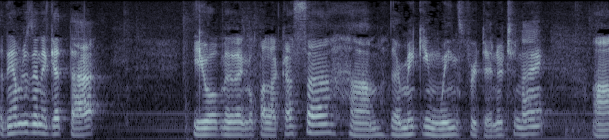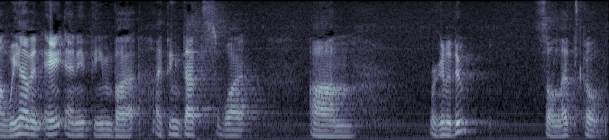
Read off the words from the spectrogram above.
I think I'm just gonna get that. Yo me vengo para la casa. Um, they're making wings for dinner tonight. Uh, we haven't ate anything, but I think that's what um, we're gonna do. So let's go.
